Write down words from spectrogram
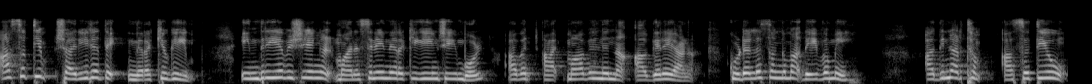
അസത്യം ശരീരത്തെ നിറയ്ക്കുകയും ഇന്ദ്രിയ വിഷയങ്ങൾ മനസ്സിനെ നിറയ്ക്കുകയും ചെയ്യുമ്പോൾ അവൻ ആത്മാവിൽ നിന്ന് അകലെയാണ്. കുടലസംഗമ ദൈവമേ. അതിനർത്ഥം അസത്യവും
